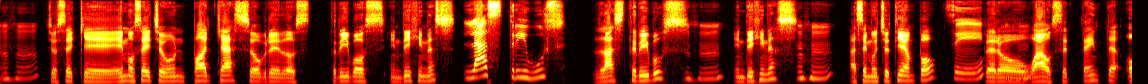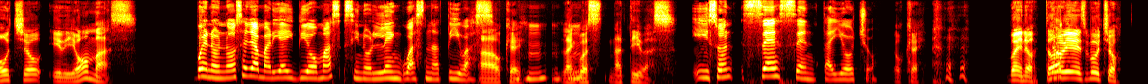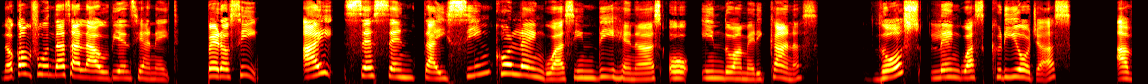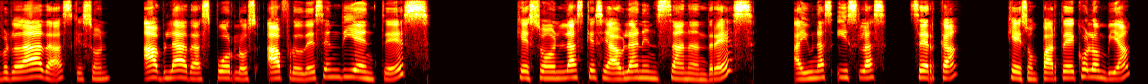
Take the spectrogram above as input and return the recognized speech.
Yo sé que hemos hecho un podcast sobre los tribus indígenas. Las tribus. Las tribus indígenas. Hace mucho tiempo. Sí. Pero, wow, 78 idiomas. Bueno, no se llamaría idiomas, sino lenguas nativas. Ah, ok. Lenguas nativas. Y son 68. Ok. bueno, todavía es mucho. No confundas a la audiencia, Nate. Pero sí, hay 65 lenguas indígenas o indoamericanas, dos lenguas criollas habladas, que son habladas por los afrodescendientes, que son las que se hablan en San Andrés. Hay unas islas cerca que son parte de Colombia.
